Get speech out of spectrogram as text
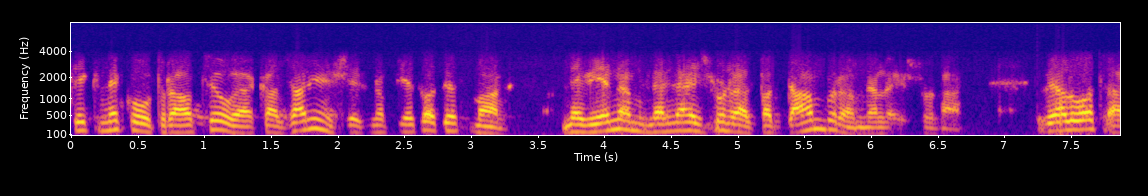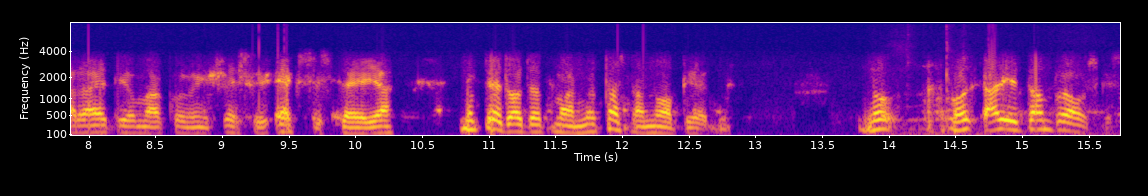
Tik nekulturāli cilvēki kā Zariņš ir, nu piedodiet man. Nevienam neļauj runāt, pat Damburam neļauj runāt vēl otrā raidījumā, kur viņš eksistēja. Nu, piedodiet man, nu, tas nav nopietni. Nu, arī Dombrovskis.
